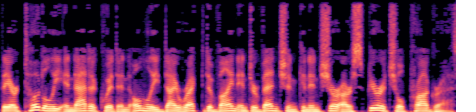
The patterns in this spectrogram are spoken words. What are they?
they are totally inadequate and only direct divine intervention can ensure our spiritual progress.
